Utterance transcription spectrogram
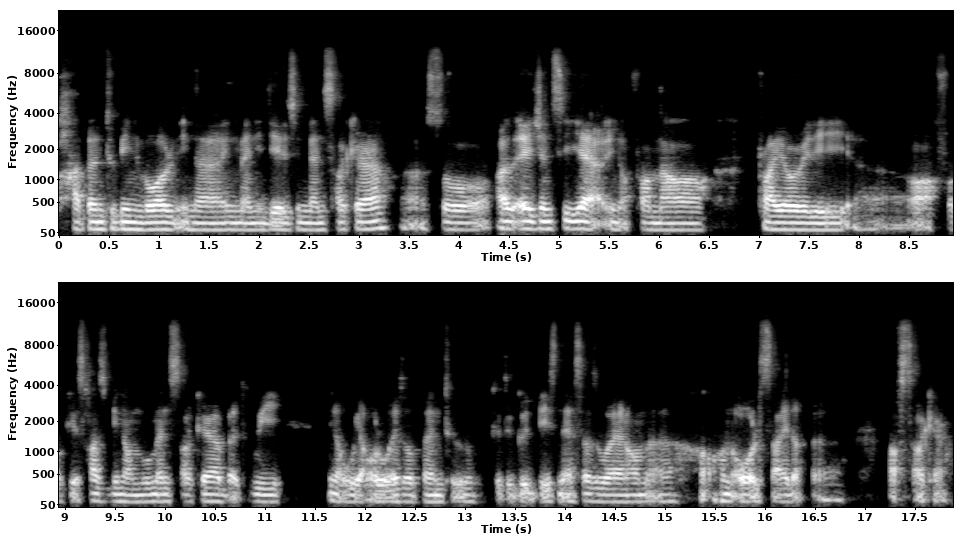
happen to be involved in uh, in many deals in men's soccer. Uh, so as agency, yeah, you know, for now, priority uh, our focus has been on women's soccer, but we you know we are always open to to the good business as well on uh, on all side of of soccer.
